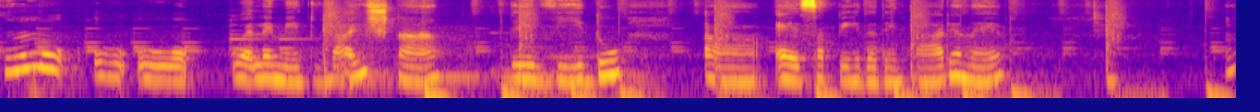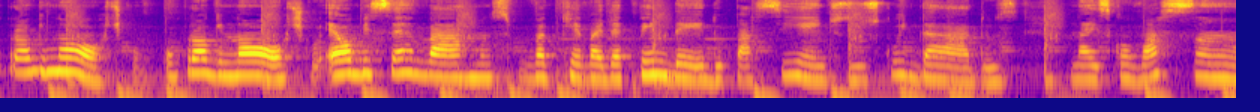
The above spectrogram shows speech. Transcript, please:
como o, o, o elemento vai estar devido a essa perda dentária, né? Um prognóstico. O prognóstico é observarmos que vai depender do paciente, dos cuidados na escovação,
